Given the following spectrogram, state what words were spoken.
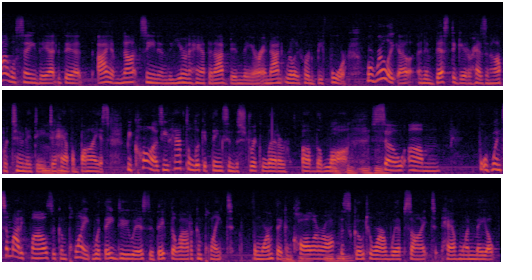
I will say that that I have not seen in the year and a half that I've been there, and I really heard it before. Where really uh, an investigator has an opportunity mm -hmm. to mm-hmm. have a bias because you have to look at things in the strict letter of the law. Mm -hmm. So. Um, when somebody files a complaint, what they do is that they fill out a complaint form. They can call our office, mm -hmm. go to our website, have one mailed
